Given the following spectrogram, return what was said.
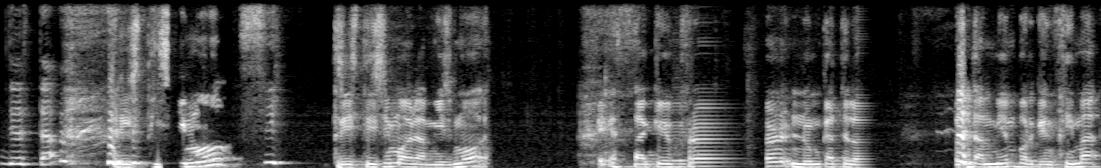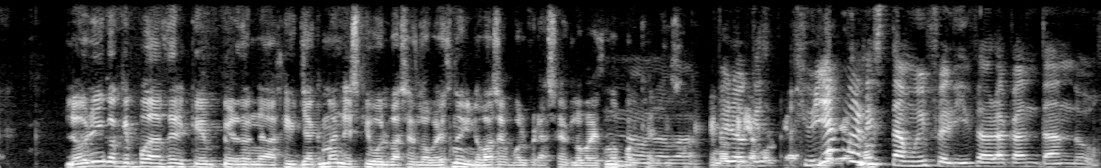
ya está. tristísimo, Sí. tristísimo ahora mismo. Zac Efron nunca te lo también porque encima lo único que puede hacer que perdone a Hugh Jackman es que vuelva a ser Lobezno y no vas a volver a ser Lobezno No, porque no dijo va. que no Pero que Hugh Jackman está muy feliz ahora cantando.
